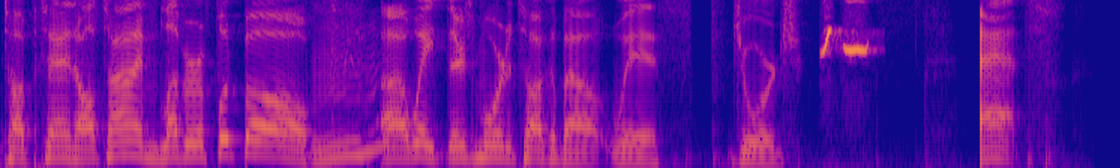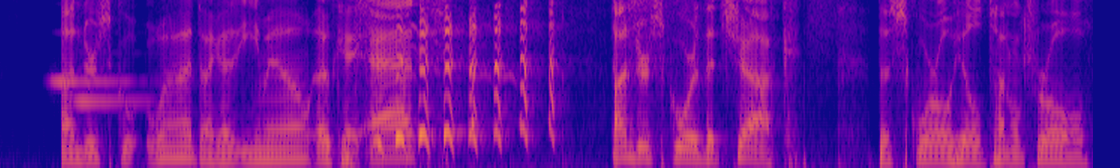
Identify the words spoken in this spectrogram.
top ten all time lover of football. Mm-hmm. Uh, wait, there's more to talk about with George at underscore. What I got an email. Okay, at underscore the Chuck, the Squirrel Hill Tunnel Troll.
